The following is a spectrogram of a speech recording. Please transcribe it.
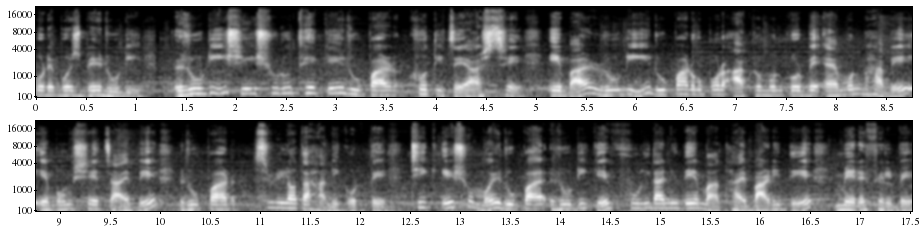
করে বসবে রুডি। রুডি সেই শুরু থেকে রূপার ক্ষতি চেয়ে আসছে। এবার রুডি রূপার উপর আক্রমণ করবে এমনভাবে এবং সে চাইবে রূপার শ্রীলতা হানি করতে। ঠিক এ সময় রূপা রুডিকে ফুলদানি দিয়ে মাথায় বাড়ি দিয়ে মেরে ফেলবে।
